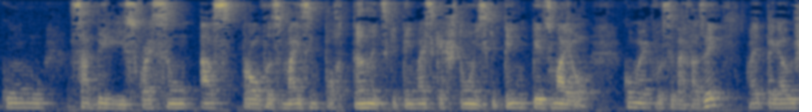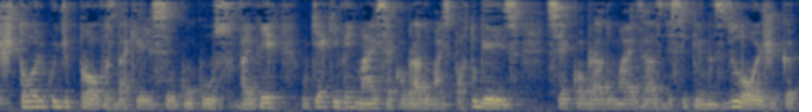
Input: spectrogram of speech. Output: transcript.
como saber isso, quais são as provas mais importantes, que tem mais questões, que tem um peso maior. Como é que você vai fazer? Vai pegar o histórico de provas daquele seu concurso, vai ver o que é que vem mais, se é cobrado mais português, se é cobrado mais as disciplinas de lógica,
